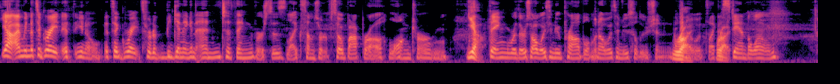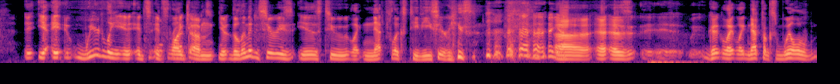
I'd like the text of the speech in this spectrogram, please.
Yeah, I mean it's a great, it, you know, it's a great sort of beginning and end to thing versus like some sort of soap opera long term Yeah. thing where there's always a new problem and always a new solution. Right, it's like right. a standalone. It, yeah, it, weirdly, it, it's it's like um, you know, the limited series is to like Netflix TV series, uh, as uh, like like Netflix will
